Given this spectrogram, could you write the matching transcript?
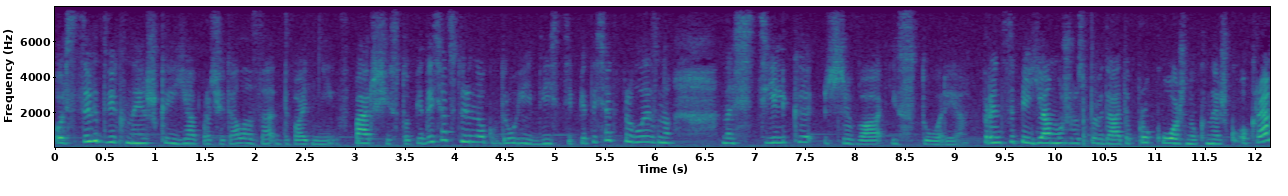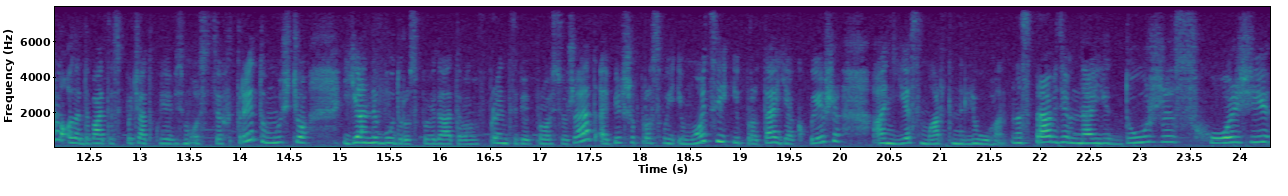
ось цих дві книжки я прочитала за два дні. В першій 150 сторінок, в другій 250 приблизно. Настільки жива історія. В принципі, я можу розповідати про кожну книжку окремо, але давайте спочатку я візьму ось цих три, тому що я не буду розповідати вам в принципі про сюжет, а більше про свої емоції і про те, як пише Аньєс Мартин Люган. Насправді в неї дуже схожі,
